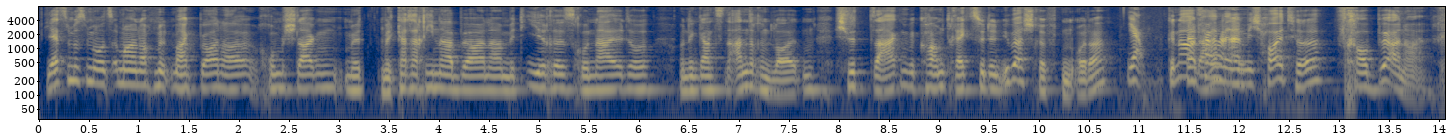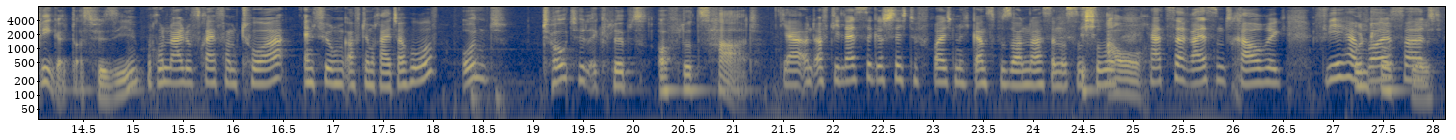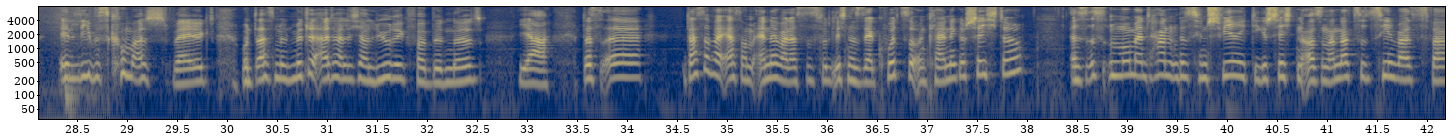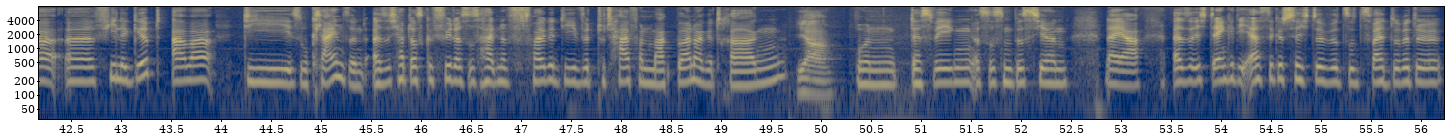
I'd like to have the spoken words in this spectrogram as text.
Jetzt müssen wir uns immer noch mit Mark Börner rumschlagen, mit, mit Katharina Börner, mit Iris, Ronaldo und den ganzen anderen Leuten. Ich würde sagen, wir kommen direkt zu den Überschriften, oder? Ja. Genau, Dann da haben wir an. nämlich heute Frau Börner regelt das für sie Ronaldo frei vom Tor, Entführung auf dem Reiterhof. und Total Eclipse of Lutz Hart. Ja, und auf die letzte Geschichte freue ich mich ganz besonders, denn es ist Ich so auch. herzerreißend traurig, wie Herr Und Wolfert lustig. in Liebeskummer schwelgt und das mit mittelalterlicher Lyrik verbindet. Ja, das, äh, das aber erst am Ende, weil das ist wirklich eine sehr kurze und kleine Geschichte. Es ist momentan ein bisschen schwierig, die Geschichten auseinanderzuziehen, weil es zwar äh, viele gibt, aber die so klein sind. Also ich habe das Gefühl, das ist halt eine Folge, die wird total von Mark Burner getragen. Ja, Und deswegen ist es ein bisschen, naja, also ich denke, die erste Geschichte wird so zwei Drittel,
